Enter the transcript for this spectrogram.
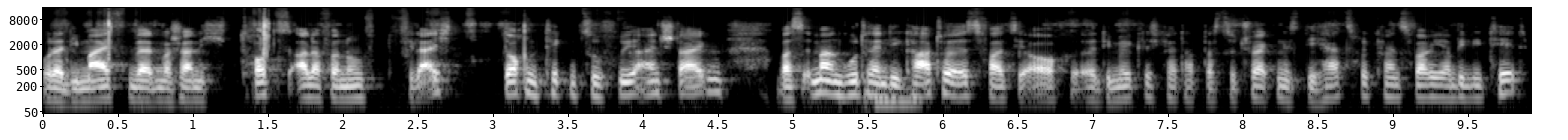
oder die meisten werden wahrscheinlich trotz aller Vernunft vielleicht doch einen Ticken zu früh einsteigen. Was immer ein guter Indikator ist, falls ihr auch äh, die Möglichkeit habt, das zu tracken, ist die Herzfrequenzvariabilität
